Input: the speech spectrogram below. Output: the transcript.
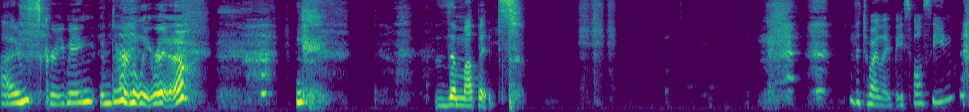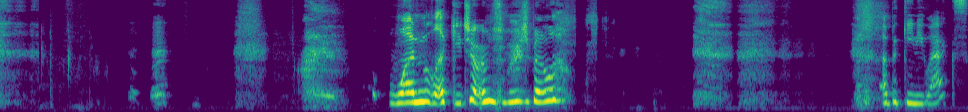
I'm screaming internally right now. the Muppets. The Twilight baseball scene. One Lucky Charms marshmallow. A bikini wax.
